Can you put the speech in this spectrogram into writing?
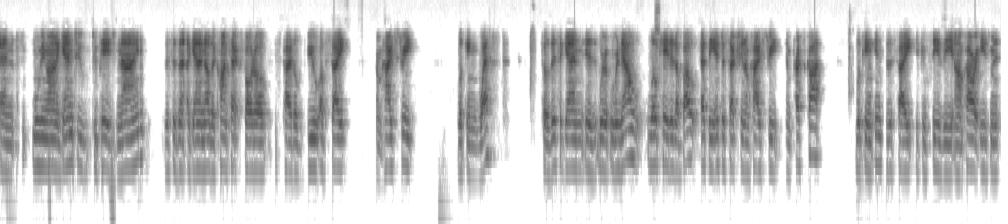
And moving on again to, to page nine, this is a, again another context photo. It's titled View of Site from High Street looking west. So this again is, we're, we're now located about at the intersection of High Street and Prescott. Looking into the site, you can see the um, power easement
